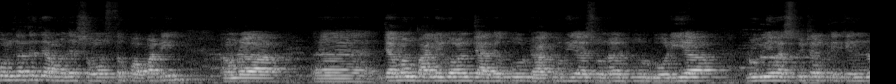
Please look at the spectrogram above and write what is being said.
কলকাতাতে আমাদের সমস্ত প্রপার্টি আমরা যেমন বালিগঞ্জ, যাদবপুর, ঢাকুরিয়া, সোনারপুর, গড়িয়া রুবি হসপিটালকে কেন্দ্র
